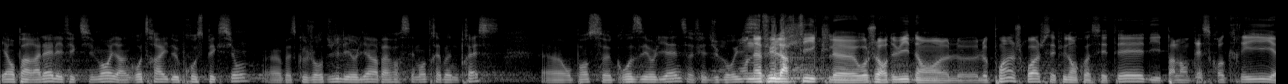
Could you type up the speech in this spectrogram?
Et en parallèle, effectivement, il y a un gros travail de prospection euh, parce qu'aujourd'hui, l'éolien n'a pas forcément très bonne presse. Euh, on pense grosses éoliennes, ça fait du bruit. On a vu l'article aujourd'hui dans le, Le Point, je crois, je ne sais plus dans quoi c'était, parlant d'escroquerie,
